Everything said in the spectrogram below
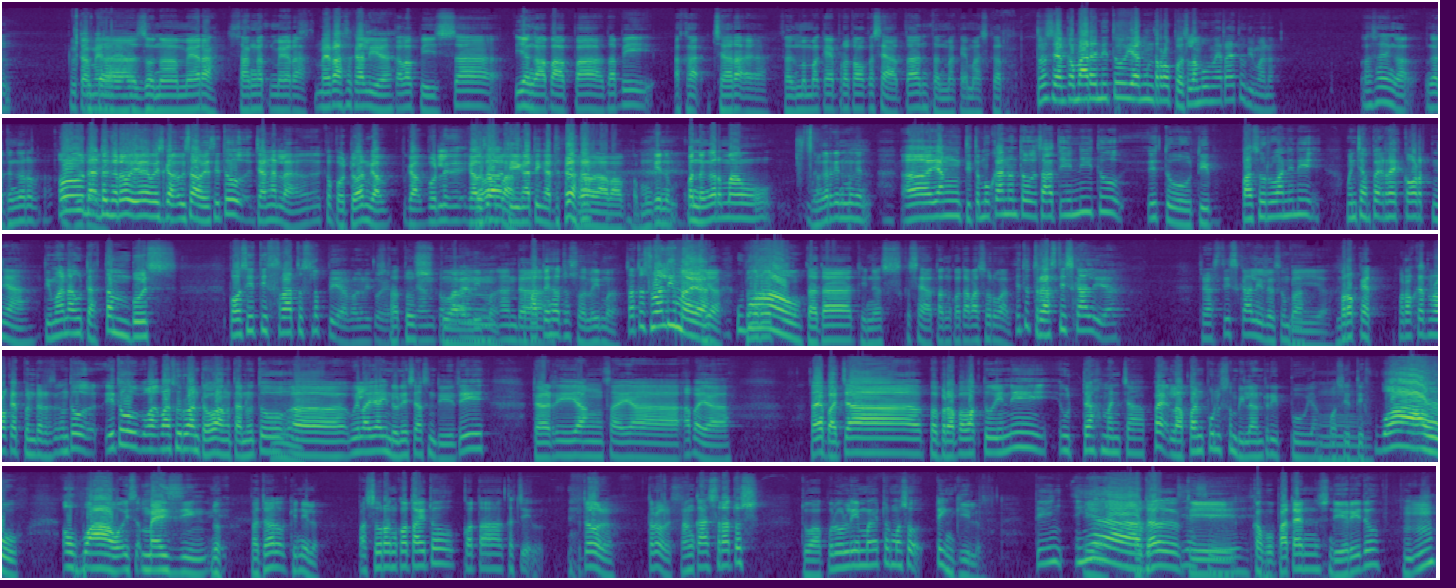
udah udah merah. ya. zona merah, sangat merah. Merah sekali ya. Kalau bisa ya nggak apa-apa, tapi agak jarak ya dan memakai protokol kesehatan dan memakai masker. Terus yang kemarin itu yang nerobos lampu merah itu gimana? Oh, saya nggak nggak dengar. Oh, udah denger oh ya, wis gak usah wis itu janganlah kebodohan nggak nggak boleh nggak Nggak usah diingat-ingat. Oh, nggak apa-apa. Mungkin pendengar mau dengerin mungkin. Eh, yang ditemukan untuk saat ini itu itu di Pasuruan ini mencapai rekornya di mana udah tembus positif 100 lebih ya Bang Niko ya. Yang kemarin 125. Anda Tepatnya 125. 125 ya? Iya, wow. data Dinas Kesehatan Kota Pasuruan. Itu drastis sekali ya. Drastis sekali loh sumpah. Iya, meroket. Meroket-meroket bener. Untuk itu Pasuruan doang dan untuk eh, wilayah Indonesia sendiri dari yang saya apa ya? Saya baca beberapa waktu ini udah mencapai 89.000 yang positif. Wow. Oh wow, it's amazing. Loh, padahal gini loh. Pasuruan kota itu kota kecil. Betul. Terus. Angka 125 itu masuk tinggi loh. Ting iya, Padahal bet- iya di sih. kabupaten sendiri itu Mm-mm.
